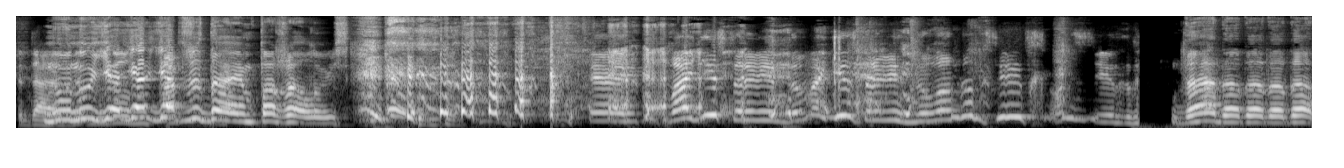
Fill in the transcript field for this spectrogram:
Да, ну, ну, я, я, я джедаем пожалуюсь. Э, Магистр Винду, магистр Винду, он, он сидит, он сидит. Да, да, да, да, да.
